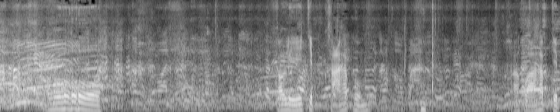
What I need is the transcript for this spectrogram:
ม โอ้โหเกาหลีเจ็บขาครับผม ขาขวาครับเจ็บ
